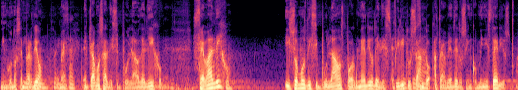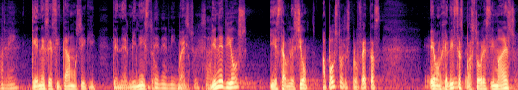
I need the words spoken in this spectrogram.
ninguno se perdió. Bueno, entramos al discipulado del Hijo. Se va el Hijo y somos discipulados por medio del Espíritu, Santo, a través de los cinco ministerios. Amén. ¿Qué necesitamos, Chiqui? Tener ministro. Tener ministro, bueno, viene Dios y estableció apóstoles, profetas, evangelistas, pastores y maestros.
